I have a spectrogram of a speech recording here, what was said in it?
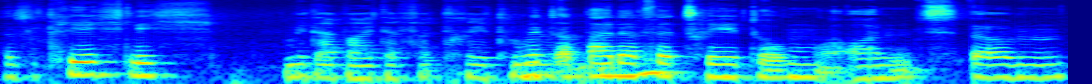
also kirchlich Mitarbeitervertretung. Mitarbeitervertretung und ähm,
